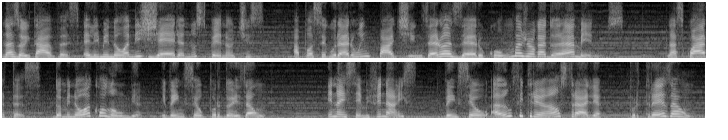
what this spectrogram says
Nas oitavas, eliminou a Nigéria nos pênaltis após segurar um empate em 0 a 0 com uma jogadora a menos. Nas quartas, dominou a Colômbia e venceu por 2 a 1. E nas semifinais, venceu a anfitriã Austrália por 3 a 1.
